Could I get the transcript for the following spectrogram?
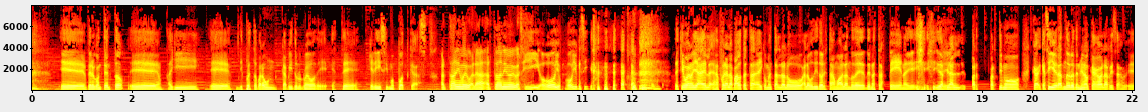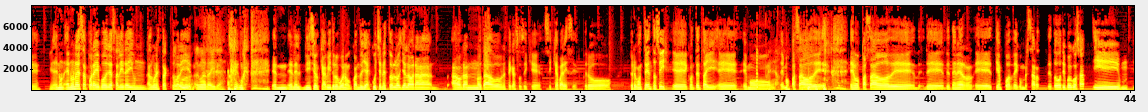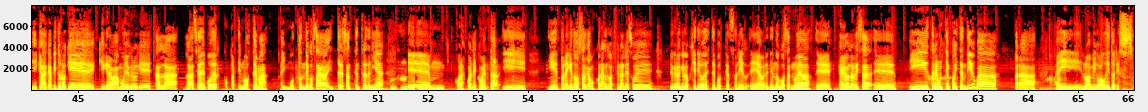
Eh, pero contento, eh, aquí eh, dispuesto para un capítulo nuevo de este queridísimo podcast. Harto ánimo igual, ¿ah? Harto ánimo igual. Sí, obvio, obvio que sí. es que bueno, ya afuera de la pauta está ahí comentarlo a, lo- al auditor, estábamos hablando de, de nuestras penas y, y al Sí. final par- partimos ca- casi llorando, pero terminamos cagados la risa. Eh, en, un- en una de esas por ahí podría salir ahí un, algún extracto por ahí Alguna, en, en el inicio del capítulo. Bueno, cuando ya escuchen esto lo- ya lo habrán, habrán notado, en este caso sí que, sí que aparece. Pero, pero contento, sí, eh, contento ahí. eh, hemos, hemos pasado de, hemos pasado de, de, de tener eh, tiempos de conversar de todo tipo de cosas y, y cada capítulo que, que grabamos yo creo que está en la, la ansia de poder compartir nuevos temas. Hay un montón de cosas interesantes, entretenidas, eh, con las cuales comentar y, y para que todos salgamos con algo. Al final eso es, yo creo que el objetivo de este podcast, salir eh, aprendiendo cosas nuevas, eh, cagado la risa eh, y tener un tiempo distendido para para ahí los amigos auditores.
